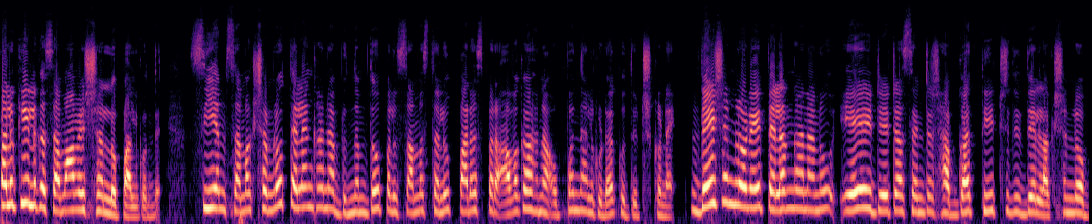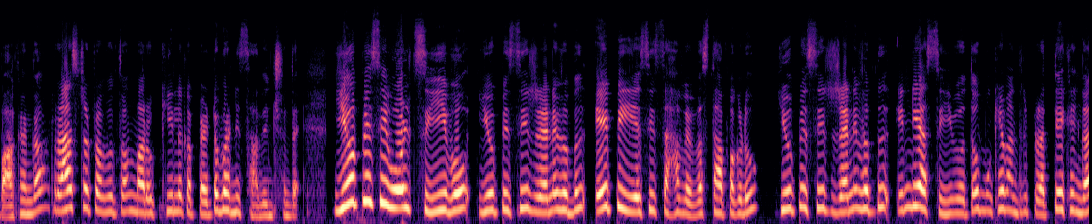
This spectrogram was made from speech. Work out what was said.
పలు కీలక సమావేశాల్లో పాల్గొంది. సీఎం సమక్షంలో తెలంగాణ బృందంతో పలు సంస్థలు పరస్పర అవగాహన ఒప్పందాలు కూడా కుదుర్చుకున్నాయి దేశంలోనే తెలంగాణను ఏఐ డేటా సెంటర్ హబ్గా తీర్చిదిద్దే లక్ష్యంలో భాగంగా రాష్ట్ర ప్రభుత్వం మరో కీలక పెట్టుబడిని సాధించింది. UPC old CEO UPC renewable APAC సహ వ్యవస్థాపకుడు యూపీసీ రెన్యూవబుల్ ఇండియా సీఈఓతో ముఖ్యమంత్రి ప్రత్యేకంగా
